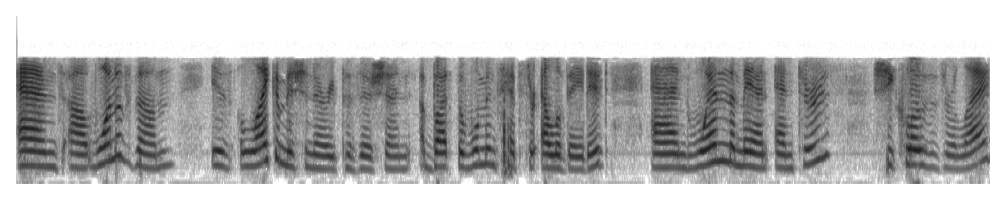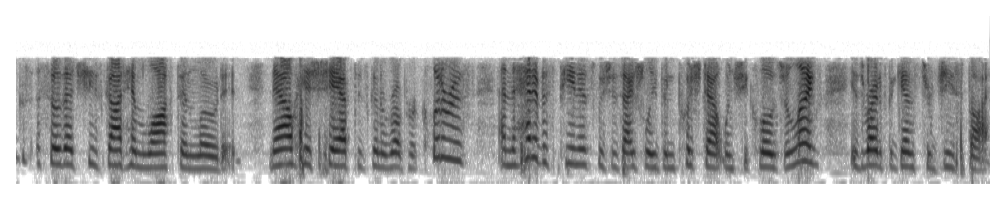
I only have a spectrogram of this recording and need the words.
And uh, one of them is like a missionary position, but the woman's hips are elevated, and when the man enters, she closes her legs so that she's got him locked and loaded. Now his shaft is going to rub her clitoris, and the head of his penis, which has actually been pushed out when she closed her legs, is right up against her G spot.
